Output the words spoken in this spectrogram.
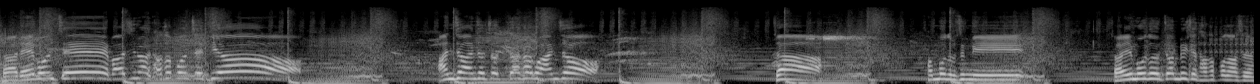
자 네 번째 마지막 다섯 번째 뛰어! 앉아 앉아 쫙 하고 앉아! 자 3모듬 승리. 자 1모듬 점핑제 다섯 번 하세요.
